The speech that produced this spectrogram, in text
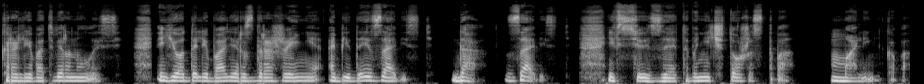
Королева отвернулась. Ее одолевали раздражение, обида и зависть. Да, зависть. И все из-за этого ничтожества. Маленького,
